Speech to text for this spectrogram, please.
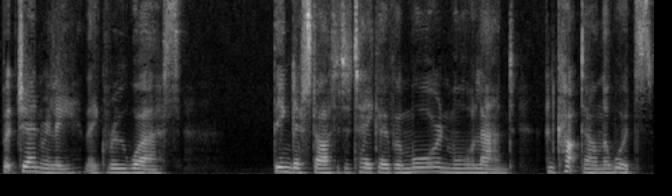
but generally they grew worse the English started to take over more and more land and cut down the woods.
